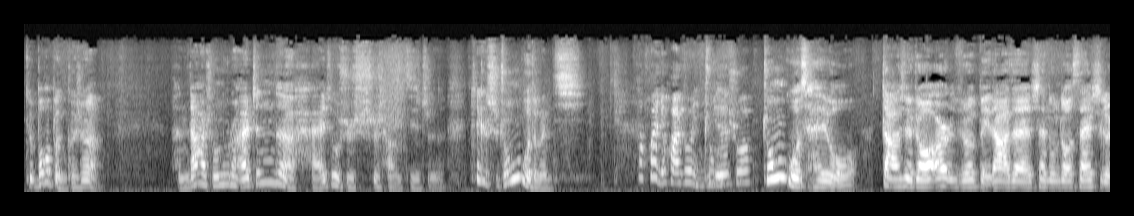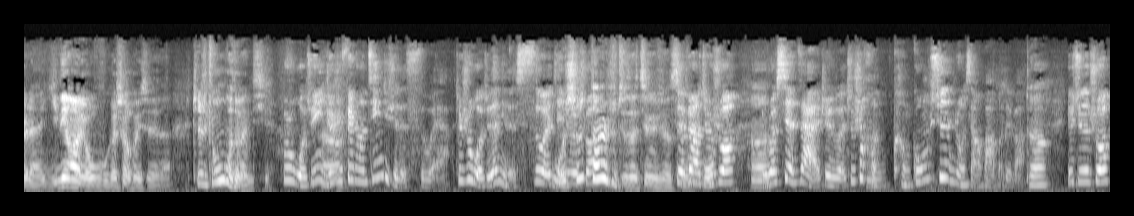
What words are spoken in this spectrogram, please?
就包括本科生啊。很大程度上还真的还就是市场机制，这个是中国的问题。那换句话说，你就觉得说中国才有大学招二，比如说北大在山东招三十个人，一定要有五个社会学的，这是中国的问题。不是，我觉得你这是非常经济学的思维啊，就是我觉得你的思维，我是当然是觉得经济学思维，对，就是说，比如说现在这个就是很很供需的那种想法嘛，对吧？对啊，又觉得说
